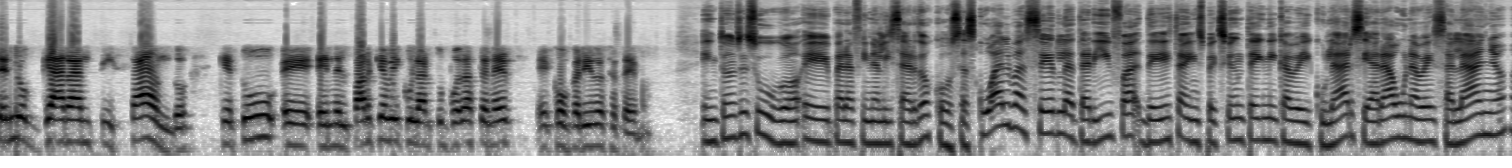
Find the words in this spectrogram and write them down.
Sergio, garantizando que tú eh, en el parque vehicular tú puedas tener eh, conferido ese tema. Entonces, Hugo, eh, para finalizar, dos cosas. ¿Cuál va a ser la tarifa de esta inspección técnica vehicular? ¿Se hará una vez al año?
